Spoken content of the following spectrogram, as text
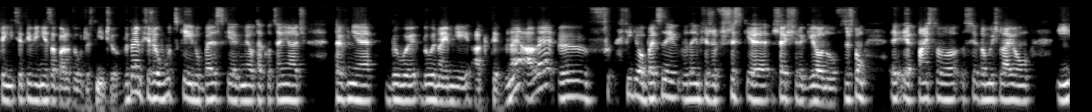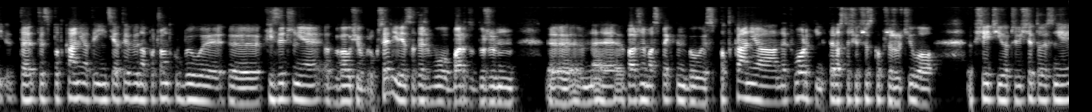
tej inicjatywie nie za bardzo uczestniczyły. Wydaje mi się, że łódzkie i lubelskie, jak miał tak oceniać, pewnie były, były najmniej aktywne, ale e, w chwili obecnej wydaje mi się, że wszystkie sześć regionów, zresztą jak Państwo się domyślają, i te, te spotkania, te inicjatywy na początku były fizycznie, odbywały się w Brukseli, więc to też było bardzo dużym, e, e, ważnym aspektem były spotkania, networking. Teraz to się wszystko przerzuciło w sieci. Oczywiście to jest nie,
